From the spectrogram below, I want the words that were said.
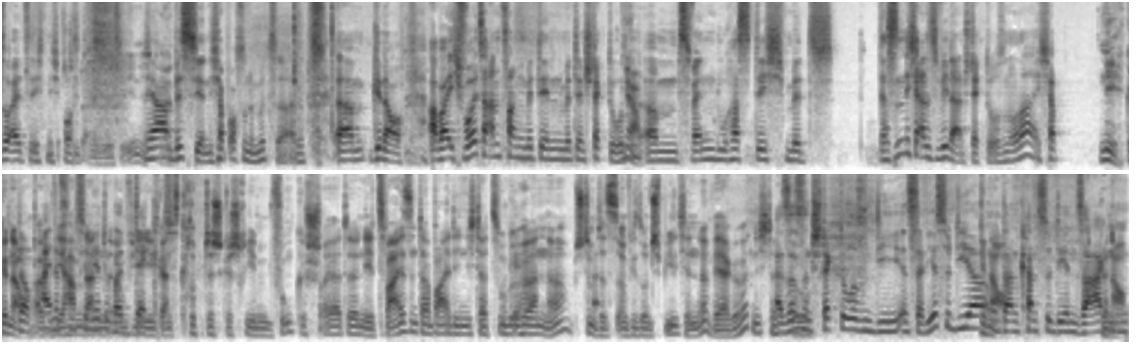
so alt sehe ich nicht aus. Ähnlichkeit. Ja, ein bisschen. Ich habe auch so eine Mütze. Also, ähm, genau. Aber ich wollte anfangen mit den, mit den Steckdosen. Ja. Ähm, Sven, du hast dich mit. Das sind nicht alles WLAN-Steckdosen, oder? Ich habe Nee, genau. glaub, eine wir haben dann irgendwie überdeckt. ganz kryptisch geschrieben, funkgesteuerte. Nee, zwei sind dabei, die nicht dazugehören. Ne? Stimmt, das ist irgendwie so ein Spielchen. Ne? Wer gehört nicht dazu? Also das sind Steckdosen, die installierst du dir Genau. und dann kannst du denen sagen, Genau.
